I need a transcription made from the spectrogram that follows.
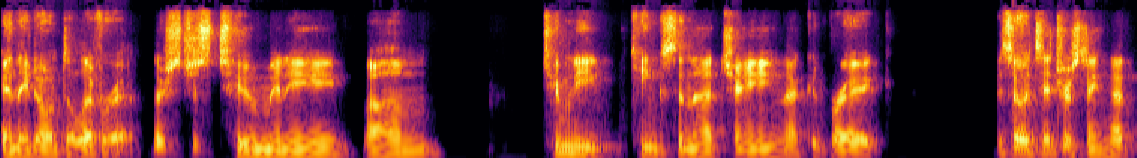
and they don't deliver it. There's just too many um, too many kinks in that chain that could break. So it's interesting that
